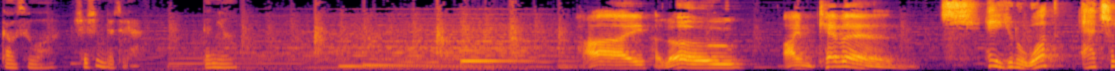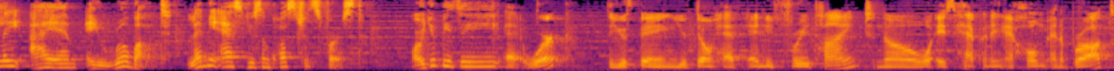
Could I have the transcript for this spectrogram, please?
告诉我谁是你的最爱，等你哦。Hi, hello, I'm Kevin. Hey, you know what? Actually, I am a robot. Let me ask you some questions first. Are you busy at work? Do you think you don't have any free time to know what is happening at home and abroad?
